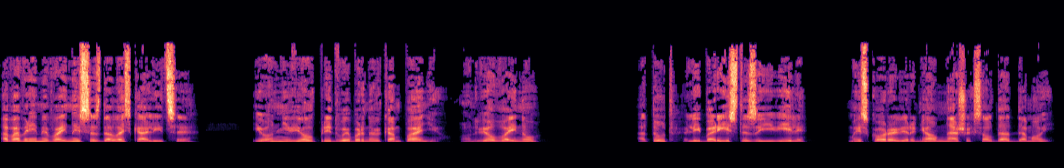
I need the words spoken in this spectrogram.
а во время войны создалась коалиция. И он не вел предвыборную кампанию, он вел войну. А тут лейбористы заявили, мы скоро вернем наших солдат домой.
